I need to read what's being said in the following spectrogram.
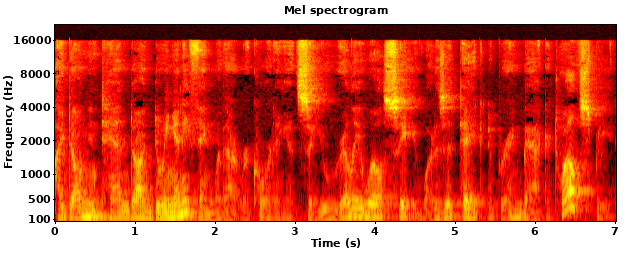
I don't intend on doing anything without recording it, so you really will see what does it take to bring back a 12-speed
